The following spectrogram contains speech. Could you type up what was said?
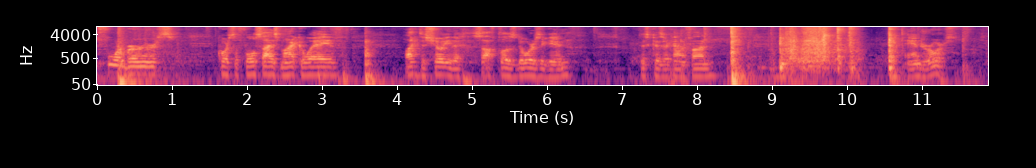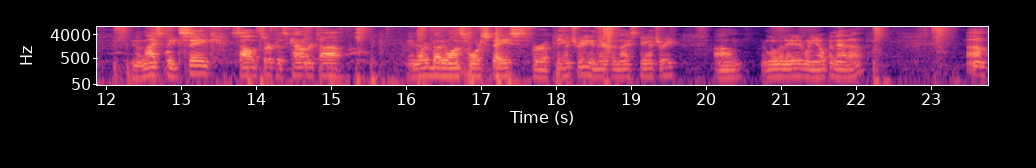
Four burners, of course, a full-size microwave. I like to show you the soft closed doors again, just because they're kind of fun. And drawers. You know, nice big sink, solid surface countertop, and everybody wants more space for a pantry, and there's a nice pantry. Um, illuminated when you open that up. Um,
